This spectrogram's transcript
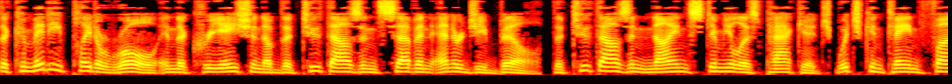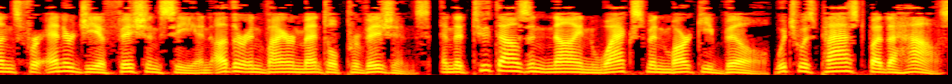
The committee played a role in the creation of the 2007 Energy Bill, the 2009 stimulus package which contained funds for energy efficiency and other environmental provisions, and the 2009 Waxman-Markey Bill which was passed by the House,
